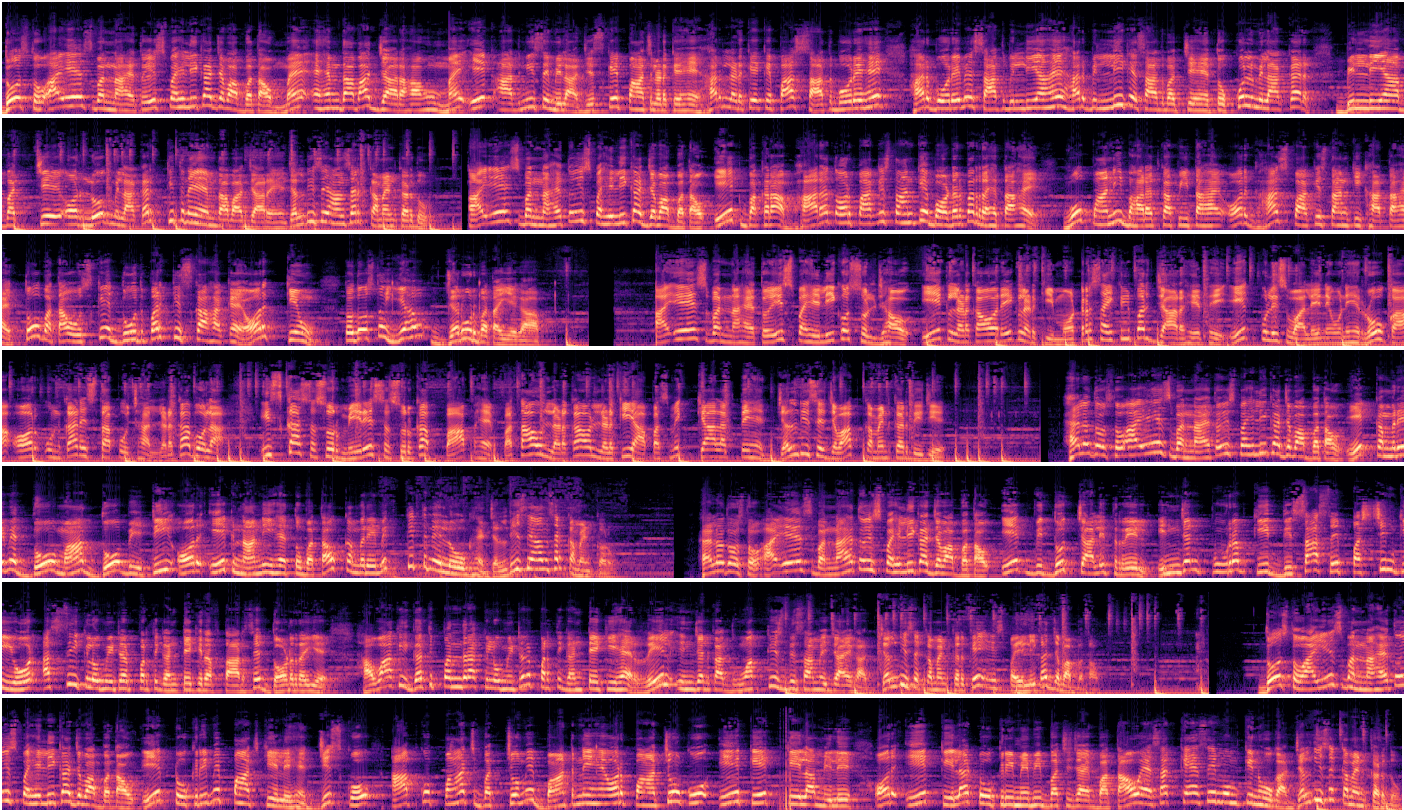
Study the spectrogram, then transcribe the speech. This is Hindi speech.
दोस्तों आईएएस बनना है तो इस पहली का जवाब बताओ। मैं अहमदाबाद जा रहा हूँ। मैं एक आदमी से मिला, जिसके पाँच लड़के हैं। हर लड़के के पास सात बोरे हैं। हर बोरे में सात बिल्लियाँ हैं। हर बिल्ली के सात बच्चे हैं। तो कुल मिलाकर बिल्लियाँ, बच्चे और लोग मिलाकर कितने अहमदाबाद जा रहे हैं? जल्दी से आंसर कमेंट कर दो। आईएएस बनना है तो इस पहेली का जवाब बताओ। एक बकरा भारत और पाकिस्तान के बॉर्डर पर रहता है। वो पानी भारत का पीता है और घास पाकिस्तान की खाता है। तो बताओ, उसके दूध पर किसका हक है और क्यों? तो दोस्तों, यह ज़रूर बताइएगा आप। आईएएस बनना है तो इस पहेली को सुलझाओ। एक लड़का और एक लड़की मोटरसाइकिल पर जा रहे थे। एक पुलिस वाले ने उन्हें रोका और उनका रिश्ता पूछा, लड़का बोला, इसका ससुर मेरे ससुर का बाप है। बताओ लड़का और लड़की आपस में क्या लगते हैं? जल्दी से जवाब कमेंट कर दीजिए। हेलो दोस्तों, आईएएस बनना है तो इस पहली का जवाब बताओ। एक कमरे में दो माँ, दो बेटी और एक नानी है तो बताओ कमरे में कितने लोग हैं? जल्दी से आंसर कमेंट करो। हेलो दोस्तों, आईएएस बनना है तो इस पहली का जवाब बताओ। एक विद्युत चालित रेल, इंजन पूरब की दिशा से पश्चिम की ओर 80 किलोमीटर प्रति घंटे की रफ्तार से दौड़ रही है। हवा की गति 15 किलोमीटर प्रति घंटे की है। रेल इंजन का धुआँ किस दिशा में जाएगा? जल्दी से कमेंट करके इस पहली का जवाब बताओ। दोस्तों आईएएस बनना है तो इस पहेली का जवाब बताओ। एक टोकरी में पाँच केले हैं, जिसको आपको पाँच बच्चों में बांटने हैं और पाँचों को एक एक केला मिले और एक केला टोकरी में भी बच जाए। बताओ, ऐसा कैसे मुमकिन होगा? जल्दी से कमेंट कर दो।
